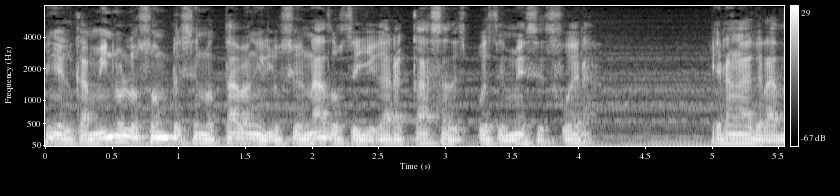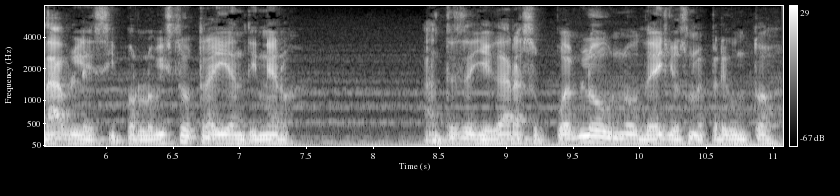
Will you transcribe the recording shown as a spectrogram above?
En el camino los hombres se notaban ilusionados de llegar a casa después de meses fuera. Eran agradables y por lo visto traían dinero. Antes de llegar a su pueblo, uno de ellos me preguntó,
